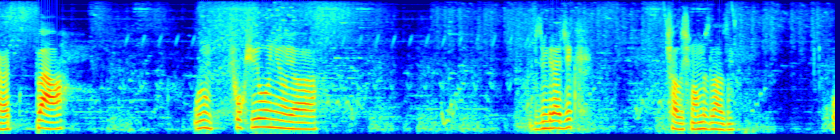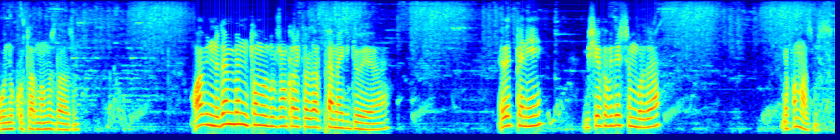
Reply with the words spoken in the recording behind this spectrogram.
Evet. Ba. Oğlum çok iyi oynuyor ya. Bizim birazcık çalışmamız lazım. Oyunu kurtarmamız lazım. Abi neden ben tam öldüreceğim karakterler Pem'e gidiyor ya? Evet Penny. Bir şey yapabilirsin burada. Yapamaz mısın?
